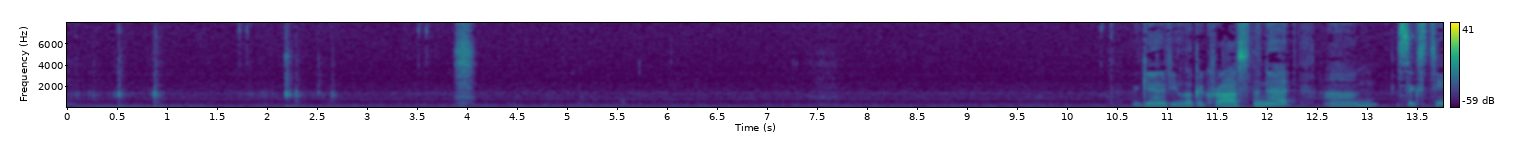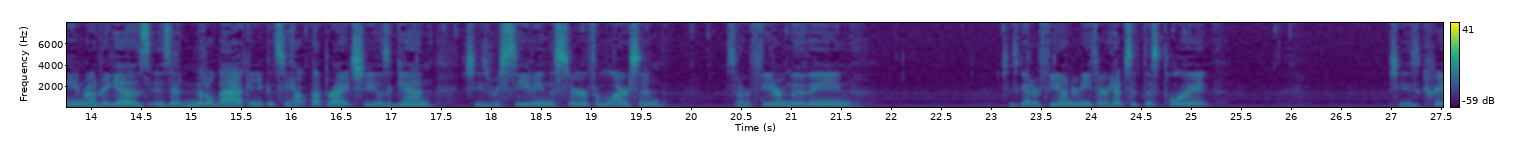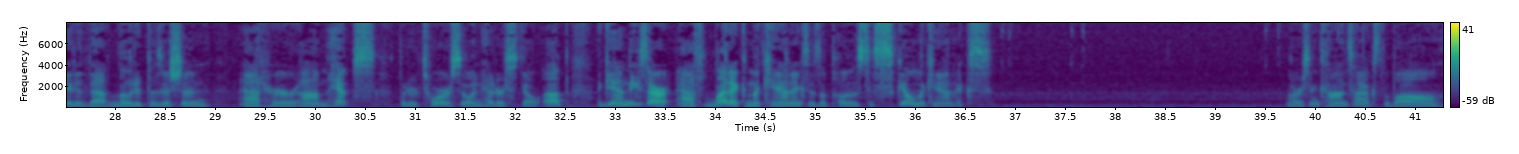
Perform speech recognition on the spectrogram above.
Again, if you look across the net, um, 16 Rodrigues is at middle back, and you can see how upright she is again. She's receiving the serve from Larson. So her feet are moving. She's got her feet underneath her hips at this point. She's created that loaded position at her um, hips, but her torso and head are still up. Again, these are athletic mechanics as opposed to skill mechanics. Larson contacts the ball.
